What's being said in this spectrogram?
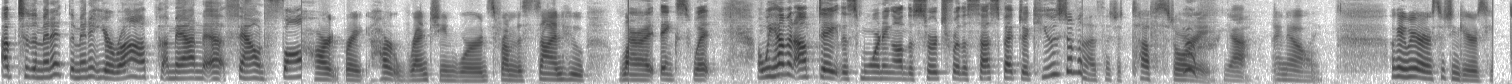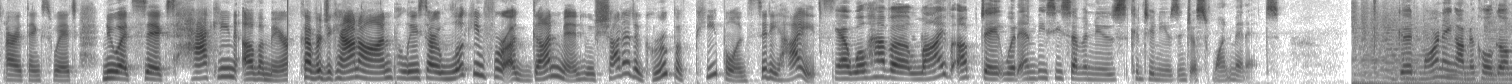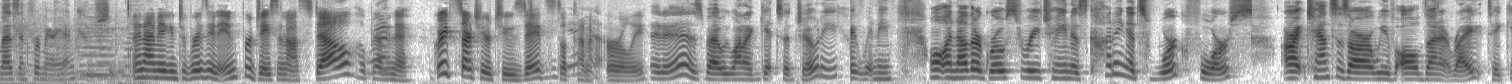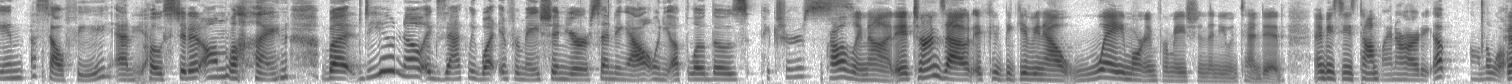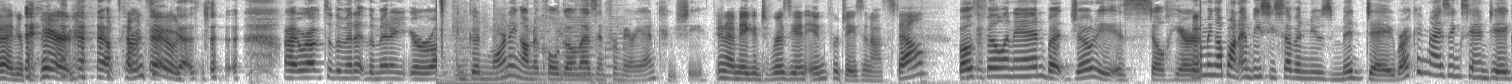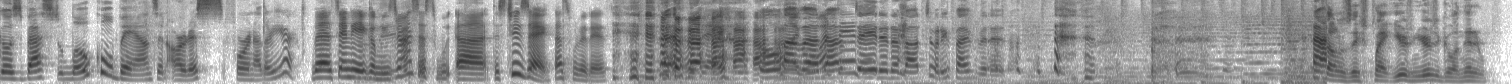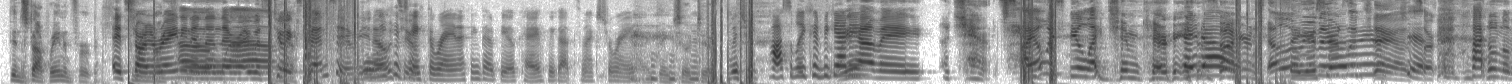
Up to the minute, the minute you're up, a man uh, found fall. Heartbreak, heart-wrenching words from the son who All right, thanks, Whit. Uh, We have an update this morning on the search for the suspect accused of. Oh, that's such a tough story. Yeah. I know. Okay, we are switching gears here. All right, thanks, Whit. New at 6, hacking of America. Coverage you count on. Police are looking for a gunman who shot at a group of people in City Heights. Yeah, we'll have a live update when NBC 7 News continues in just one minute. Good morning. I'm Nicole Gomez in for Marianne Kushi. And I'm Megan Tabrizian in for Jason Austell. Hope you're having a great start to your Tuesday. It's still kind of early. It is, but we want to get to Jody. Hey, Whitney. Well, another grocery chain is cutting its workforce. All right, chances are we've all done it right, taking a selfie and Yeah. posted it online. But do you know exactly what information you're sending out when you upload those pictures? Probably not. It turns out it could be giving out way more information than you intended. NBC's Tom. Mine are already up on the wall. Good, you're prepared. it's coming Perfect, soon. Yes. All right, we're up to the minute. The minute you're up. And good morning. I'm Nicole Gomez in for Marianne Kushi. And I'm Megan Tabrizian in for Jason Austell. Both filling in, but Jody is still here. Coming up on NBC 7 News midday, recognizing San Diego's best local bands and artists for another year. The San Diego Music Dance this, uh, this Tuesday. That's what it is. We'll I'm have like, an what day is update in about 25 minutes. thought it was this plant years and years ago, and then it didn't stop raining for. It started months. raining and then Oh, there, it oh, was too expensive, you well, know. we could to- take the rain. I think that would be okay if we got some extra rain, I think so too. which we possibly could be getting. we have a, a chance. I always feel like Jim Carrey. I know. So you're telling So me you're there's telling a me there's a chance. Or, I don't know.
